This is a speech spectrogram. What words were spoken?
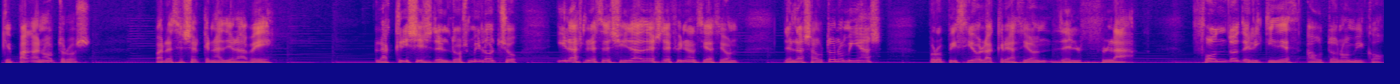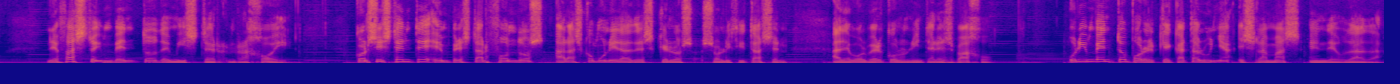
que pagan otros, parece ser que nadie la ve. La crisis del 2008 y las necesidades de financiación de las autonomías propició la creación del FLA, Fondo de Liquidez Autonómico, nefasto invento de Mr. Rajoy, consistente en prestar fondos a las comunidades que los solicitasen, a devolver con un interés bajo. Un invento por el que Cataluña es la más endeudada.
